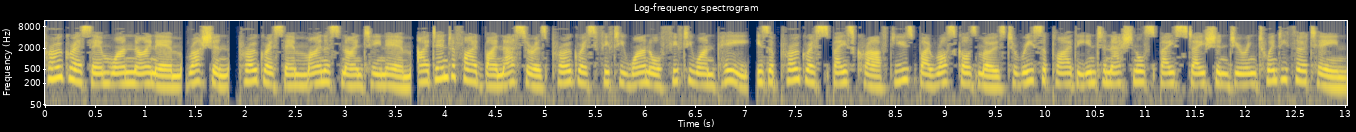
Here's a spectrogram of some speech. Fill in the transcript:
Progress M19M Russian, Progress M-19M, identified by NASA as Progress 51 or 51P, is a Progress spacecraft used by Roscosmos to resupply the International Space Station during 2013.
